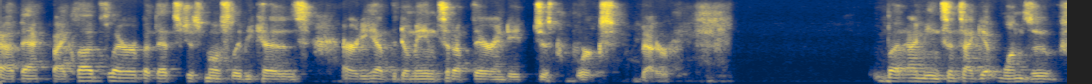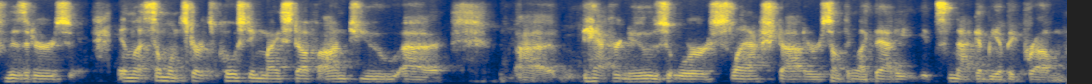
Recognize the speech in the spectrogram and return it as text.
uh, backed by Cloudflare, but that's just mostly because I already have the domain set up there and it just works better. but I mean, since I get ones of visitors, unless someone starts posting my stuff onto uh, uh, Hacker News or Slashdot or something like that, it's not going to be a big problem.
